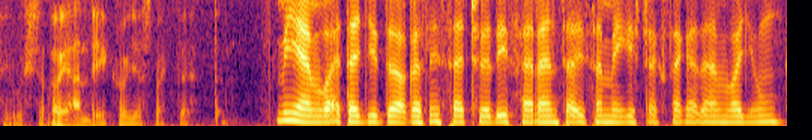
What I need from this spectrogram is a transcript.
Jóisten ajándéka, hogy ezt megtehettem. Milyen volt együtt dolgozni Szecsődi Ferenccel, hiszen mégiscsak Szegeden vagyunk?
